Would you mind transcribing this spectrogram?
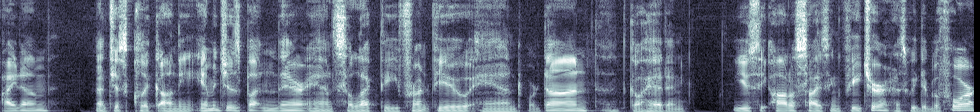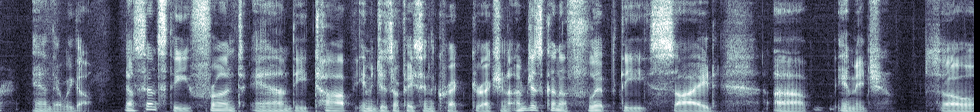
item. Now just click on the images button there and select the front view and we're done. Go ahead and use the auto sizing feature as we did before and there we go. Now, since the front and the top images are facing the correct direction, I'm just going to flip the side uh, image. So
